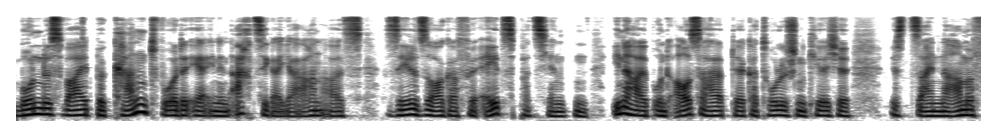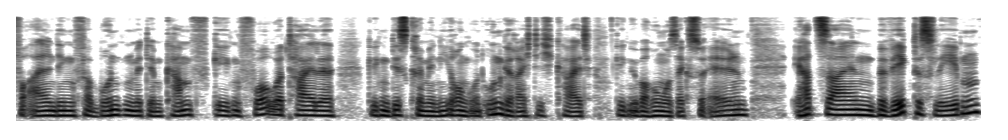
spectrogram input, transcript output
Bundesweit bekannt wurde er in den 80er Jahren als Seelsorger für AIDS-Patienten. Innerhalb und außerhalb der katholischen Kirche ist sein Name vor allen Dingen verbunden mit dem Kampf gegen Vorurteile, gegen Diskriminierung und Ungerechtigkeit gegenüber Homosexuellen. Er hat sein bewegtes Leben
